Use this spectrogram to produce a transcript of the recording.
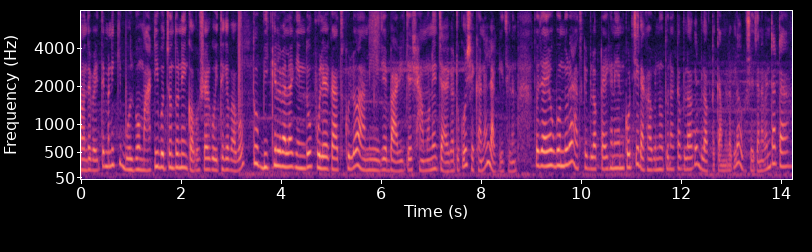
আমাদের বাড়িতে মানে কি বলব, মাটি পর্যন্ত নেই গোবর সার কই থেকে পাবো? তো বিকেলবেলা কিন্তু ফুলের গাছগুলো আমি এই যে বাড়ির যে সামনের জায়গাটুকু সেখানে লাগিয়েছিলাম। তো যাই হোক বন্ধুরা আজকে ব্লগটা এখানে এন করছি। দেখা হবে নতুন একটা ব্লগে। ব্লগটা কেমন লাগল অবশ্যই জানাবেন। টাটা।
